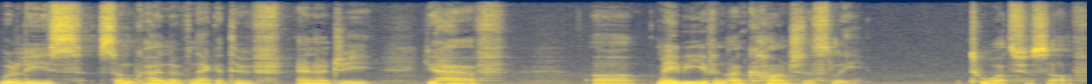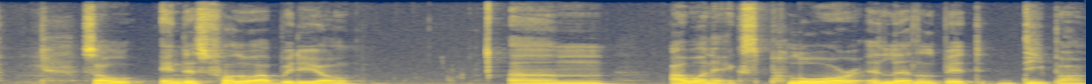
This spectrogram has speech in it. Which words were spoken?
release some kind of negative energy you have, uh, maybe even unconsciously, towards yourself. So in this follow-up video, um, I want to explore a little bit deeper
